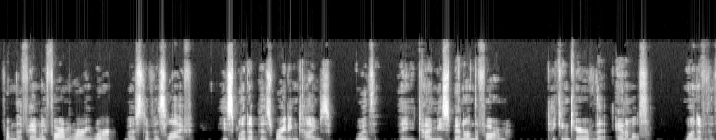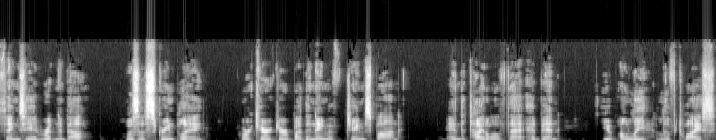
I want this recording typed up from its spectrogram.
from the family farm where he worked most of his life. He split up his writing times with the time he spent on the farm taking care of the animals. One of the things he had written about was a screenplay for a character by the name of James Bond, and the title of that had been You Only Live Twice.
